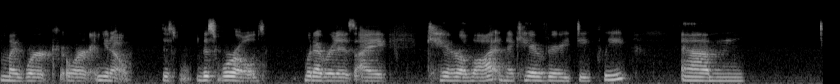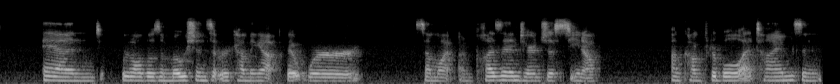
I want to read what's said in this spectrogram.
my work or you know this this world, whatever it is, I care a lot and I care very deeply. Um, and with all those emotions that were coming up that were somewhat unpleasant or just, you know, uncomfortable at times and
